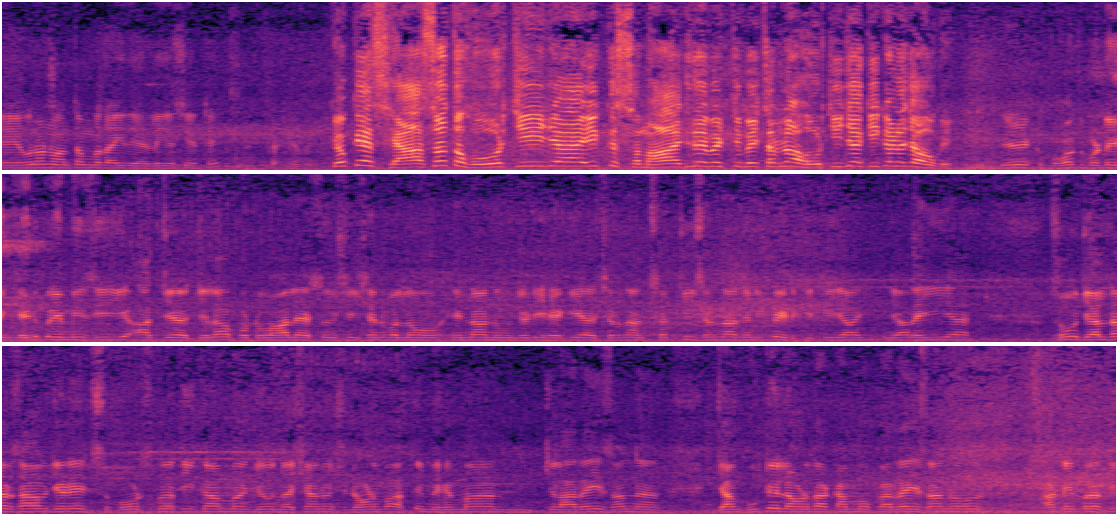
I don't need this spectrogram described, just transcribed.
ਤੇ ਉਹਨਾਂ ਨੂੰ ਅੰਤਮ ਵਧਾਈ ਦੇਣ ਲਈ ਅਸੀਂ ਇੱਥੇ ਇਕੱਠੇ ਹੋਏ। ਕਿਉਂਕਿ ਸਿਆਸਤ ਹੋਰ ਚੀਜ਼ ਹੈ ਇੱਕ ਸਮਾਜ ਦੇ ਵਿੱਚ ਵਿਚਰਨਾ ਹੋਰ ਚੀਜ਼ ਹੈ ਕੀ ਕਹਿਣਾ ਚਾਹੋਗੇ? ਇਹ ਇੱਕ ਬਹੁਤ ਵੱਡੇ ਖੇਡ ਪ੍ਰੇਮੀ ਸੀ। ਅੱਜ ਜ਼ਿਲ੍ਹਾ ਫੁੱਟਬਾਲ ਐਸੋਸੀਏਸ਼ਨ ਵੱਲੋਂ ਇਹਨਾਂ ਨੂੰ ਜਿਹੜੀ ਹੈਗੀ ਆ ਸ਼ਰਧਾਂ ਸੱਚੀ ਸ਼ਰਧਾਂਜਲੀ ਭੇਟ ਕੀਤੀ ਜਾ ਜਾ ਰਹੀ ਹੈ। ਸੋ ਜਲਦਰ ਸਾਹਿਬ ਜਿਹੜੇ ਸਪੋਰਟਸ ਪ੍ਰਤੀ ਕੰਮ ਜੋ ਨਸ਼ਿਆਂ ਨੂੰ ਛਡਾਉਣ ਵਾਸਤੇ ਮੁਹਿੰਮਾਂ ਚਲਾ ਰਹੇ ਸਨ ਜਾਂ ਬੂਟੇ ਲਾਉਣ ਦਾ ਕੰਮ ਉਹ ਕਰ ਰਹੇ ਸਨ ਉਹ ਸਾਡੇ ਪ੍ਰਤੀ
